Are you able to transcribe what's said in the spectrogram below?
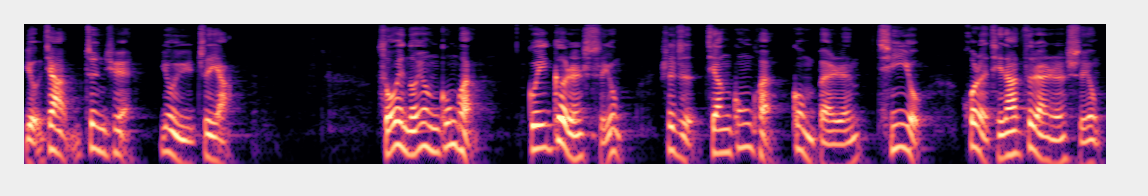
有价证券用于质押。所谓挪用公款归个人使用，是指将公款供本人、亲友或者其他自然人使用，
